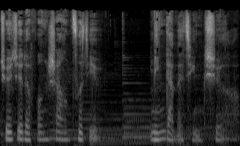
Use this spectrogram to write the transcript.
决绝的封上自己敏感的情绪了。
